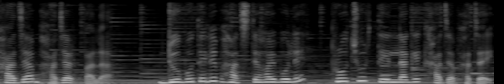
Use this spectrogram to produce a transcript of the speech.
খাজা ভাজার পালা। ডুবো তেলে ভাজতে হয় বলে প্রচুর তেল লাগে খাজা ভাজায়।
